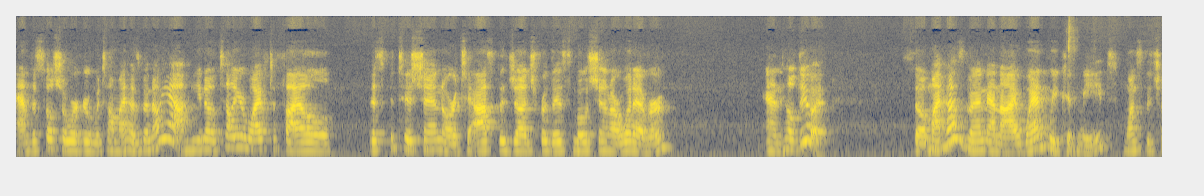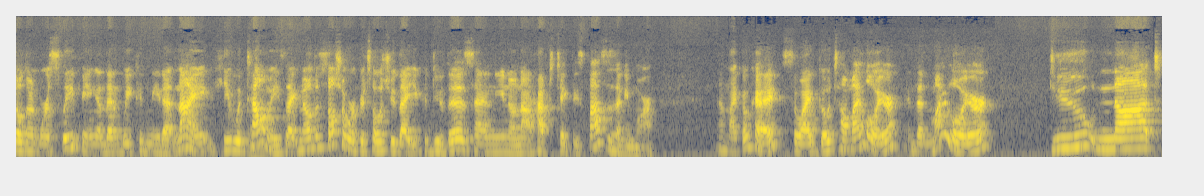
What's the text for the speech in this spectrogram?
And the social worker would tell my husband oh yeah you know tell your wife to file this petition or to ask the judge for this motion or whatever and he'll do it. So my husband and i when we could meet once the children were sleeping and then we could meet at night he would tell me he's like no the social worker told you that you could do this and you know not have to take these classes anymore. I'm like okay. So i'd go tell my lawyer and then my lawyer do not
